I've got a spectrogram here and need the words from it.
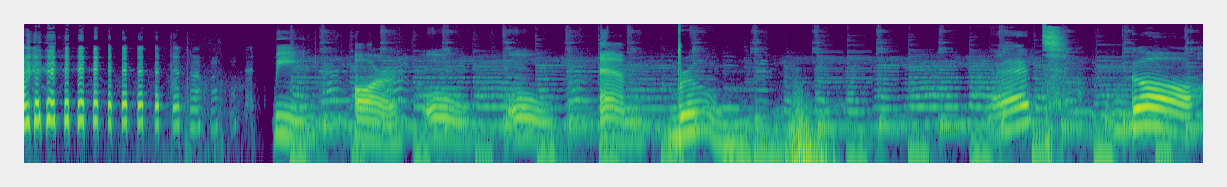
B R O O M Broom. Let's go.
